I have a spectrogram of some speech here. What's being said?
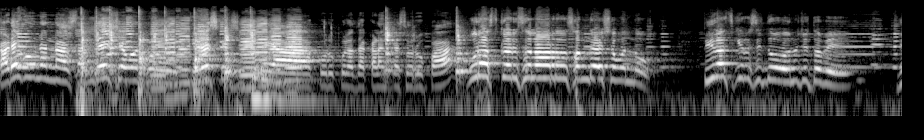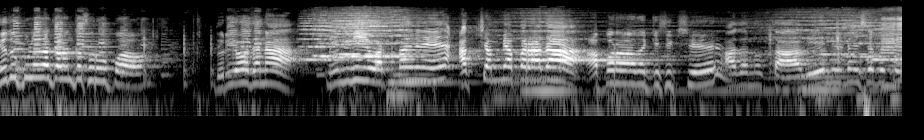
ಕಡೆಗೂ ನನ್ನ ಸಂದೇಶವನ್ನು ತಿರಸ್ಕರಿಸುತ್ತೆಯಾ ಕುರುಕುಲದ ಕಳಂಕ ಸ್ವರೂಪ. ಪುರಸ್ಕರಿಸಲಾರದ ಸಂದೇಶವನ್ನು ತಿರಸ್ಕರಿಸಿದ್ದು ಅನುಚಿತವೇ? ಯದುಕುಲದ ಕಳಂಕ ಸ್ವರೂಪ. ದುರ್ಯೋಧನ ನಿನ್ನೀ ವರ್ತನೆ ಅಕ್ಷಮ್ಯ ಅಪರಾಧ ಅಪರಾಧಕ್ಕೆ ಶಿಕ್ಷೆ. ಅದನ್ನು ತಾವೇ ನಿರ್ಣಯಿಸಬೇಕು.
